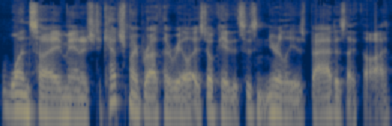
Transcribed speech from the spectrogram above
once I managed to catch my breath, I realized, okay, this isn't nearly as bad as I thought.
